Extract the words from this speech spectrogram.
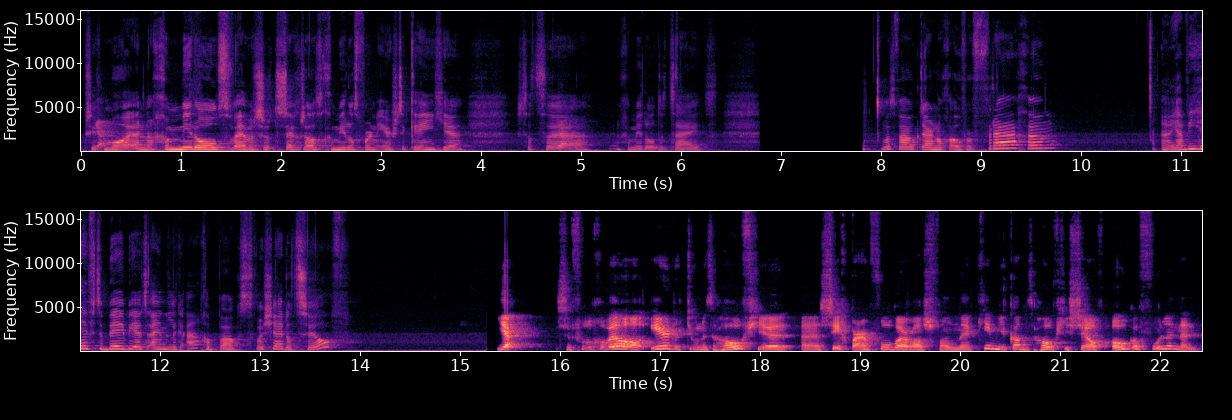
Ik zeg ja. mooi. En gemiddeld, we hebben zo zeggen ze altijd gemiddeld voor een eerste kindje. Is dat uh, ja. een gemiddelde tijd. Wat wou ik daar nog over vragen? Uh, ja, wie heeft de baby uiteindelijk aangepakt? Was jij dat zelf? Ja, ze vroegen wel al eerder toen het hoofdje uh, zichtbaar en voelbaar was van uh, Kim, je kan het hoofdje zelf ook al voelen. En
